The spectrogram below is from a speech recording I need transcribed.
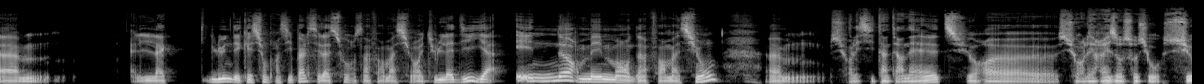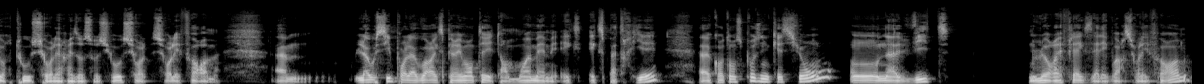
euh, la l'une des questions principales, c'est la source d'information. Et tu l'as dit, il y a énormément d'informations euh, sur les sites internet, sur euh, sur les réseaux sociaux, surtout sur les réseaux sociaux, sur sur les forums. Euh, là aussi, pour l'avoir expérimenté, étant moi-même expatrié, quand on se pose une question, on a vite le réflexe d'aller voir sur les forums.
